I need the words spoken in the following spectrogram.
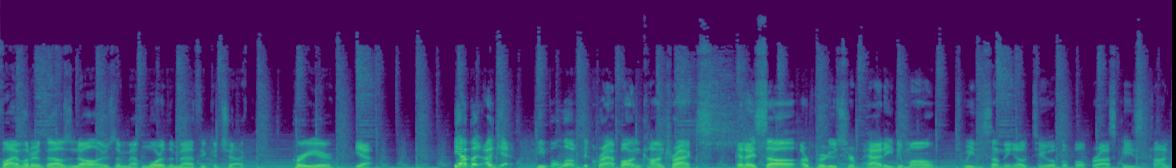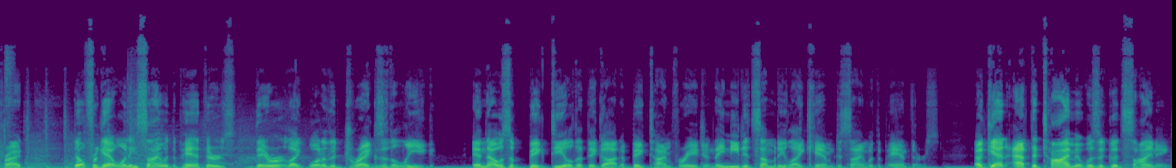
$500,000 more than Matthew Tkachuk per year. Yeah. Yeah, but again, people love to crap on contracts. And I saw our producer, Patty Dumont, tweeted something out too about Bobrovsky's contract. Don't forget, when he signed with the Panthers, they were like one of the dregs of the league. And that was a big deal that they got a big time free agent. They needed somebody like him to sign with the Panthers. Again, at the time, it was a good signing.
